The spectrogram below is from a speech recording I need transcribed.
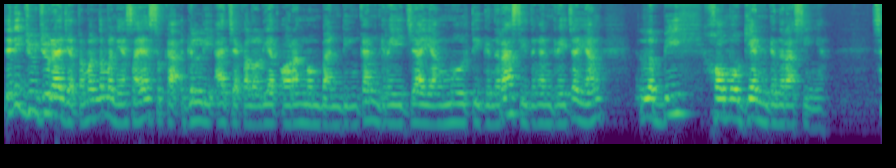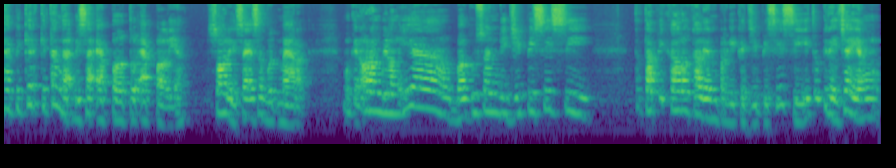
Jadi jujur aja teman-teman ya, saya suka geli aja kalau lihat orang membandingkan gereja yang multi generasi dengan gereja yang lebih homogen generasinya. Saya pikir kita nggak bisa apple to apple ya. Sorry, saya sebut merek. Mungkin orang bilang, iya bagusan di GPCC. Tetapi kalau kalian pergi ke GPCC, itu gereja yang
